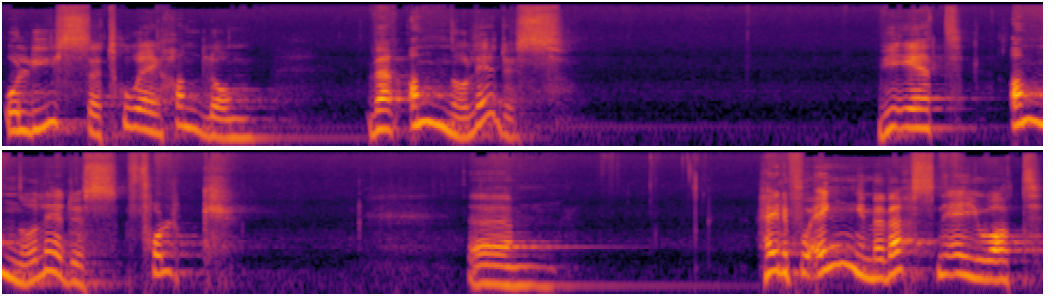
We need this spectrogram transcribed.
og lyset tror jeg handler om å være annerledes. Vi er et annerledes folk. Um, Hele poenget med versene er jo at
